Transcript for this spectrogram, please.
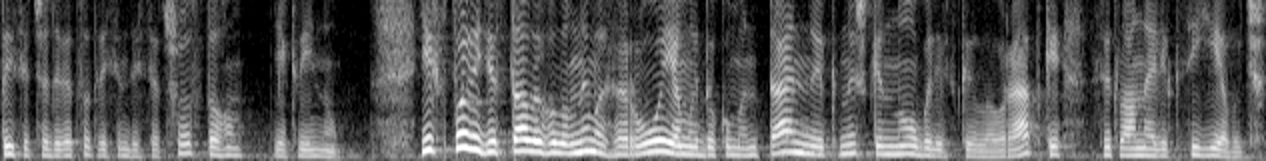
1986-го як війну. Їх сповіді стали головними героями документальної книжки Нобелівської лауреатки Світлани Алєксієвич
